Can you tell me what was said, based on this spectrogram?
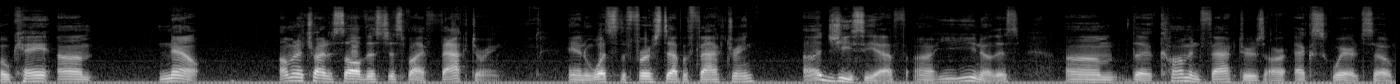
Okay, um, now I'm going to try to solve this just by factoring. And what's the first step of factoring? Uh, GCF, uh, you, you know this um, the common factors are x squared so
